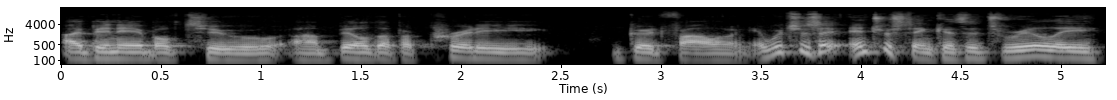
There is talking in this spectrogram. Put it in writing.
I've been able to uh, build up a pretty good following, which is interesting because it's really,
